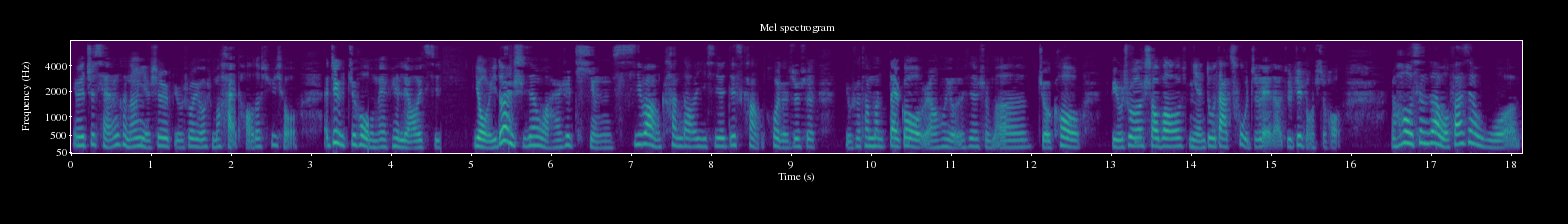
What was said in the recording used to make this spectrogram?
因为之前可能也是，比如说有什么海淘的需求，哎，这个之后我们也可以聊一期。有一段时间我还是挺希望看到一些 discount，或者就是。比如说他们代购，然后有一些什么折扣，比如说烧包年度大促之类的，就这种时候。然后现在我发现我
